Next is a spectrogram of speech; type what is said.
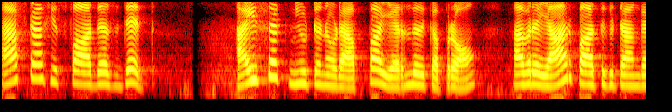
after his father's death Isaac நியூட்டனோட அப்பா இறந்ததுக்கப்புறம் அவரை யார் பார்த்துக்கிட்டாங்க?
